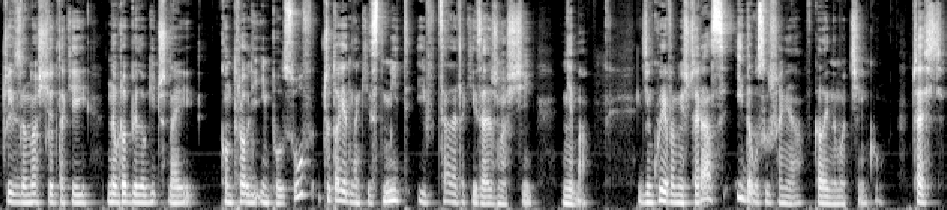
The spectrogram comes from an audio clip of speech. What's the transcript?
czyli zdolności do takiej neurobiologicznej kontroli impulsów, czy to jednak jest mit i wcale takiej zależności nie ma. Dziękuję Wam jeszcze raz i do usłyszenia w kolejnym odcinku. Cześć!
